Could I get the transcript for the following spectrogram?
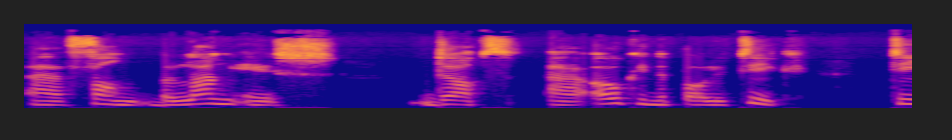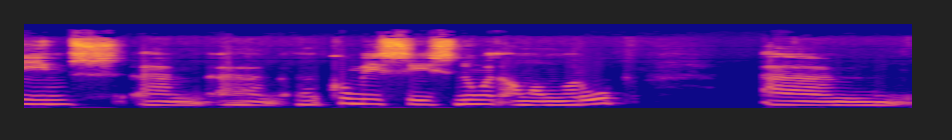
uh, van belang is dat uh, ook in de politiek teams, um, um, commissies, noem het allemaal maar op, um,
